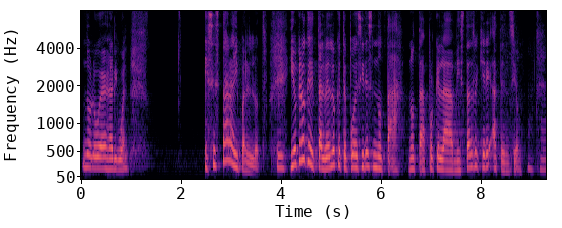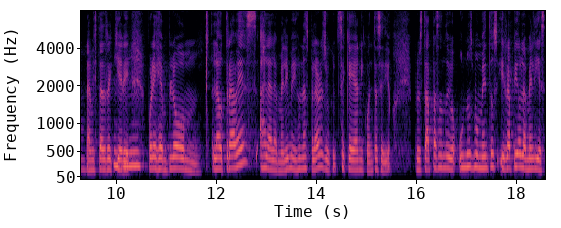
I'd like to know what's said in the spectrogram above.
no lo voy a dejar igual. Es estar ahí para el otro. Y yo creo que tal vez lo que te puedo decir es nota, nota, porque la amistad requiere atención. La amistad requiere, por ejemplo, mm, la otra vez, a la, la Meli me dijo unas palabras, yo sé que ella ni cuenta se dio, pero estaba pasando yo unos momentos y rápido la Meli es,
